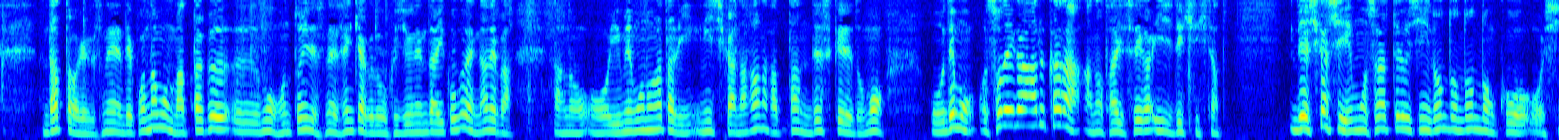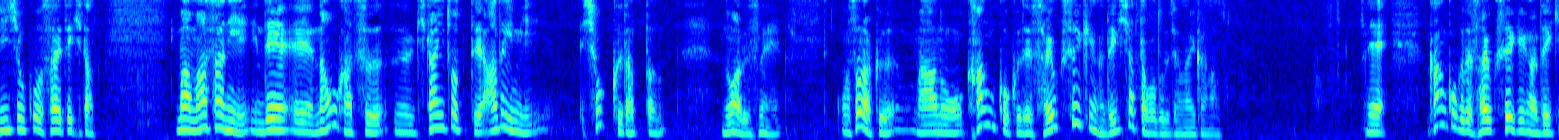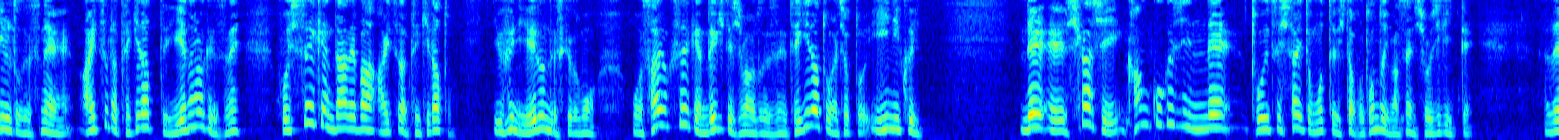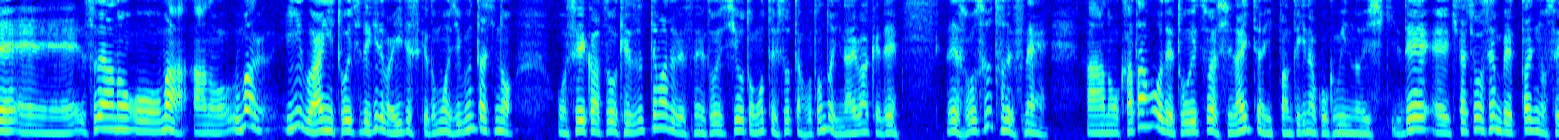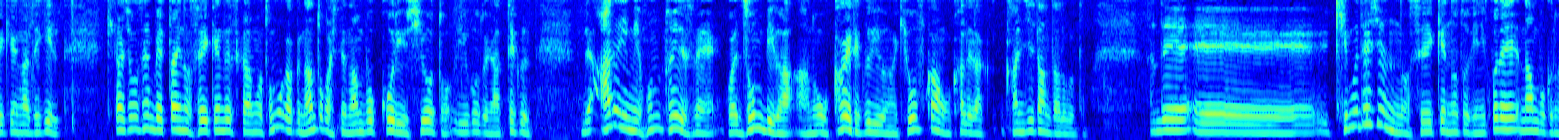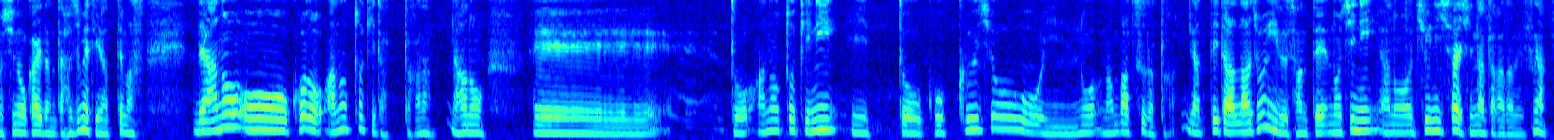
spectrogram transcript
だったわけですね。でこんなもん全くもう本当にですね1960年代以降ぐらいになればあの夢物語にしかならなかったんですけれどもでもそれがあるからあの体制が維持できてきたと。でしかしもうそうやってるうちにどんどんどんどんこう侵食をされてきた。まあ、まさにで、なおかつ北にとってある意味ショックだったのはですねおそらく、まあ、あの韓国で左翼政権ができちゃったことじゃないかなと。で韓国で左翼政権ができるとですねあいつら敵だって言えないわけですね保守政権であればあいつら敵だというふうに言えるんですけども左翼政権できてしまうとですね敵だとはちょっと言いにくいでしかし韓国人で統一したいと思ってる人はほとんどいません正直言って。で、えー、それはあのまああのうまくいい具合に統一できればいいですけども自分たちの生活を削ってまでですね統一しようと思ってる人ってほとんどいないわけででそうするとですねあの片方で統一はしないというのは一般的な国民の意識で、えー、北朝鮮べったりの政権ができる北朝鮮べったりの政権ですからもうともかく何とかして南北交流しようということをやってくるである意味本当にですねこれゾンビがあの追っかけてくるような恐怖感を彼ら感じたんだろうと。で、えー、キム・デジュンの政権の時にこれ南北の首脳会談って初めてやってます。であの頃あの時だったかなあのえー、とあの時に、えーと極上院のナンバー2だったかやっていたラジョンイルさんって後にあの駐日大使になった方ですが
